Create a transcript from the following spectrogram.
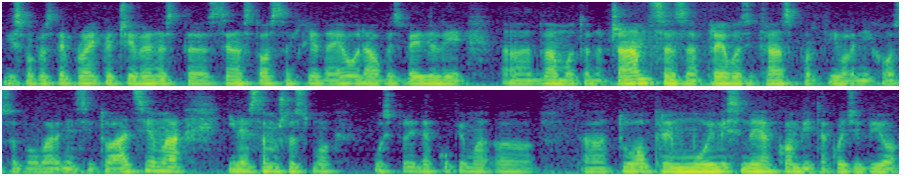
Mi smo kroz taj projekat čija vrednost 708.000 eura obezbedili dva motorna čamca za prevoz i transport invalidnih osoba u varnim situacijama i ne samo što smo uspeli da kupimo tu opremu i mislim da je jedan kombi takođe bio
